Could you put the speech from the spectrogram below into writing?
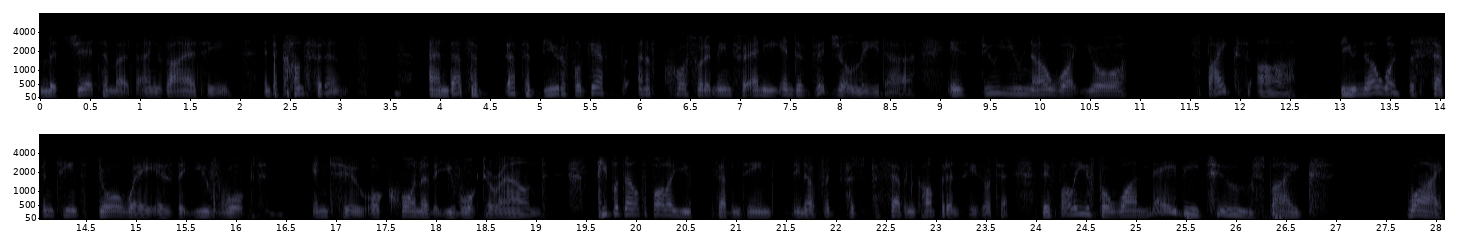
legitimate anxiety into confidence. And that's a that's a beautiful gift. And of course, what it means for any individual leader is do you know what your spikes are? Do you know what the 17th doorway is that you've walked into or corner that you've walked around? People don't follow you 17, you know, for, for, for seven competencies or 10. They follow you for one, maybe two spikes. Why?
